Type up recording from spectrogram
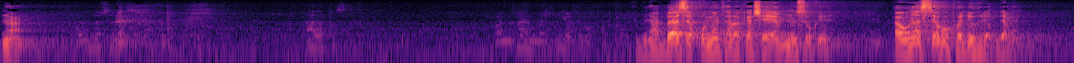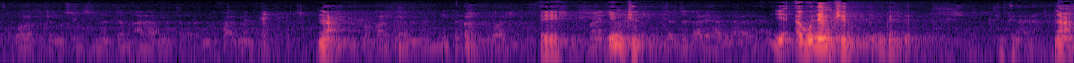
نعم. ابن عباس يقول من ترك شيئا من نسكه أو نسه فليهرق دما. نعم. إيه. يمكن. أقول يمكن. يمكن. يمكن نعم.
